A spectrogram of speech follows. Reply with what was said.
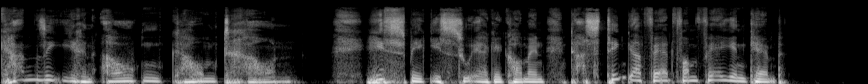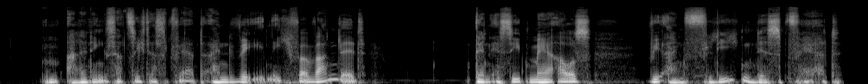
kann sie ihren Augen kaum trauen. Hisbig ist zu ihr gekommen, das Tinkerpferd vom Feriencamp. Allerdings hat sich das Pferd ein wenig verwandelt, denn es sieht mehr aus wie ein fliegendes Pferd.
